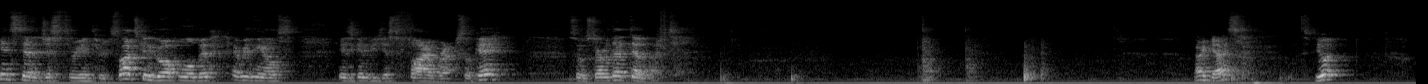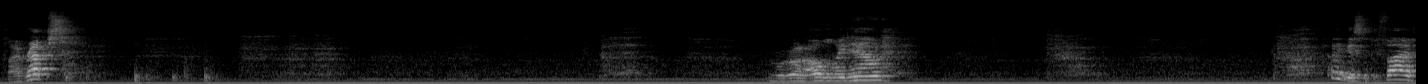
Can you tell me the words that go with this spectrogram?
instead of just three and three. So that's gonna go up a little bit. Everything else is gonna be just five reps, okay? So we'll start with that deadlift. All right, guys, let's do it. Five reps. We're going all the way down. I think this will be five.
